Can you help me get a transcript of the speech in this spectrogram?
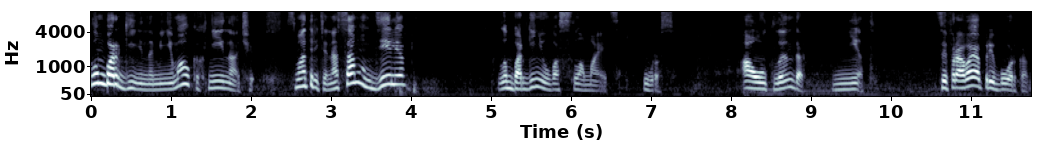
Ламборгини на минималках не иначе. Смотрите, на самом деле Ламборгини у вас сломается, Урос. А Outlander нет. Цифровая приборка.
